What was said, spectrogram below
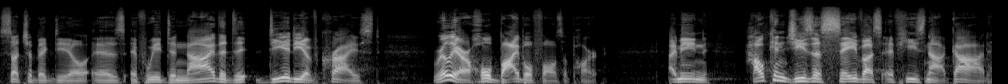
such a big deal is if we deny the de- deity of Christ, really our whole Bible falls apart. I mean, how can Jesus save us if he's not God?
